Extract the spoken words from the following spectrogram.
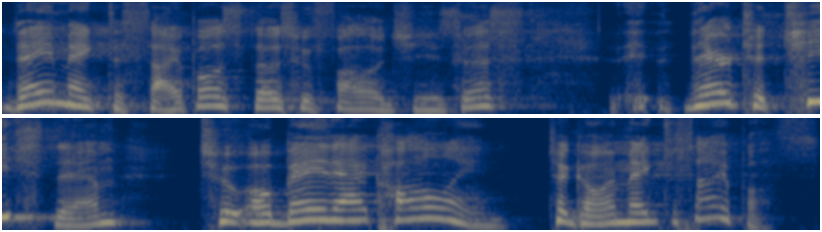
they make disciples, those who follow Jesus, they're to teach them to obey that calling to go and make disciples.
